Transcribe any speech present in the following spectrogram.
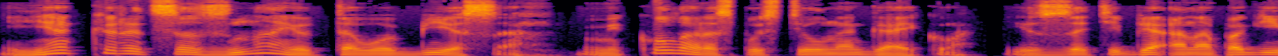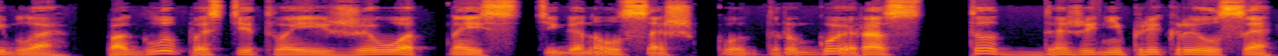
«Я, кажется, знаю того беса». Микола распустил нагайку. «Из-за тебя она погибла. По глупости твоей животной стеганул Сашко. Другой раз тот даже не прикрылся.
